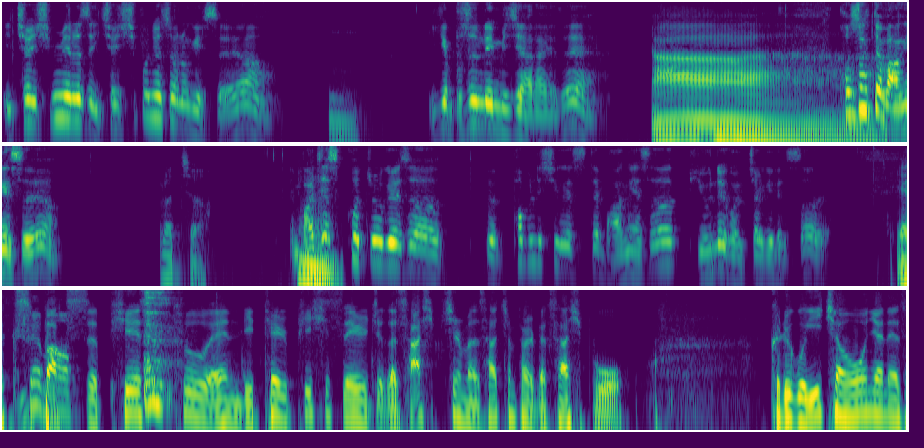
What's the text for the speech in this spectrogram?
2010년에서 2015년 써놓은 게 있어요. 음. 이게 무슨 의미인지 알아야 돼. 아. 콘솔 때 망했어요. 그렇죠. 마제스코 쪽에서 그 publishing 했을 때 망해서 비운의 걸작이 됐어. 엑스박스, PS2, 앤 리테일 PC 세일즈가 47만 4,845. 그리고 2005년에서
